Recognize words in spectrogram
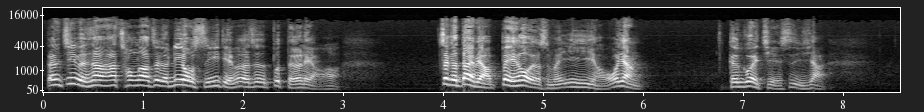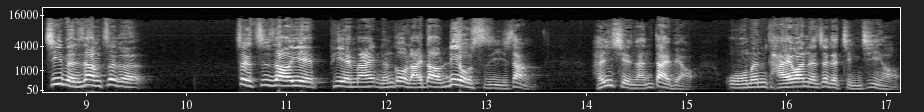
但是基本上它冲到这个六十一点二，这是不得了啊。这个代表背后有什么意义啊？我想跟各位解释一下。基本上这个这个制造业 PMI 能够来到六十以上，很显然代表。我们台湾的这个景气哈，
